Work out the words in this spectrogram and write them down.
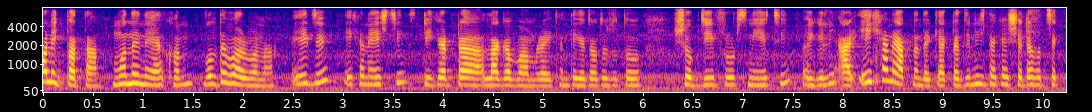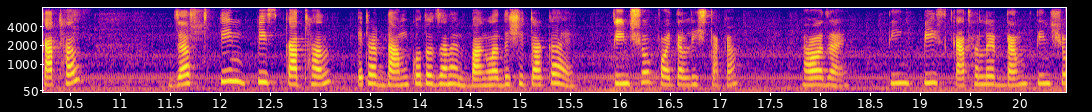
অনেক পাতা, মনে নেই এখন, বলতে পারব না। এই যে, এখানে এসছি, স্টিকারটা লাগাবো আমরা, এখান থেকে যত যত সবজি ফ্রুটস নিয়েছি, ওইগুলি। আর এইখানে আপনাদেরকে একটা জিনিস দেখায় সেটা হচ্ছে কাঁঠাল। জাস্ট তিন পিস কাঁঠাল, এটার দাম কত জানেন? বাংলাদেশি টাকায়? তিনশো পঁয়তাল্লিশ টাকা। ভাবা যায়, তিন পিস কাঁঠালের দাম তিনশো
